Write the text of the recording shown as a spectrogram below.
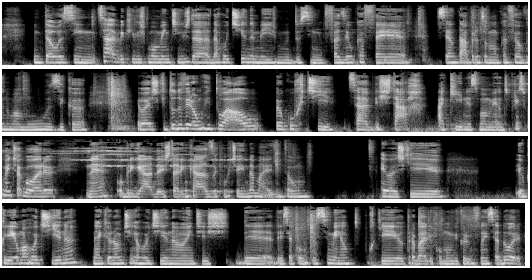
Então, assim, sabe, aqueles momentinhos da, da rotina mesmo, do assim, fazer um café, sentar para tomar um café ouvindo uma música. Eu acho que tudo virou um ritual para eu curtir, sabe, estar aqui nesse momento, principalmente agora, né? Obrigada a estar em casa, curtir ainda mais. Então, eu acho que eu criei uma rotina, né, que eu não tinha rotina antes de, desse acontecimento, porque eu trabalho como microinfluenciadora.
